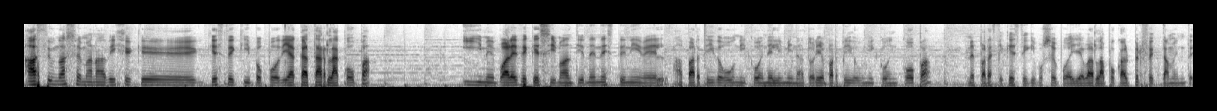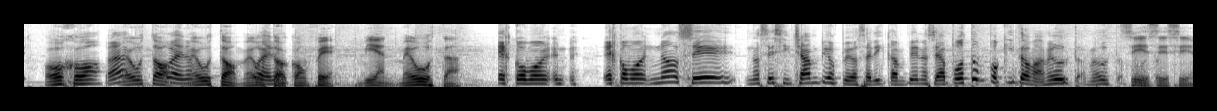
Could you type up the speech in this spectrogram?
Hace una semana dije que, que este equipo podía catar la copa. Y me parece que si mantienen este nivel a partido único en eliminatoria, partido único en copa, me parece que este equipo se puede llevar la Pokal perfectamente. Ojo, Ah, me gustó, bueno, me gustó, me bueno. gustó, con fe. Bien, me gusta. Es como es como no sé, no sé si Champions, pero salir campeón, o sea, apuesto un poquito más, me gusta, me gusta. me Sí, gusta. sí, sí.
